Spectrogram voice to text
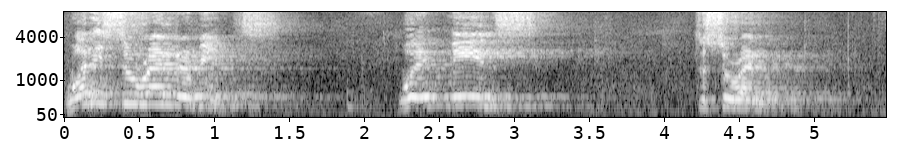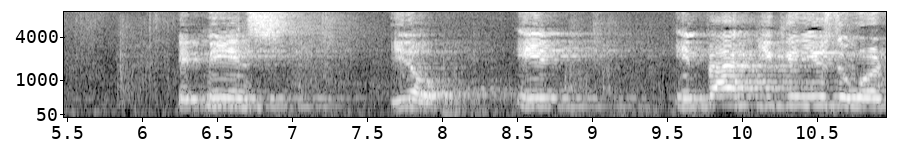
What does surrender means? Well, it means to surrender. It means, you know, in, in fact, you can use the word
